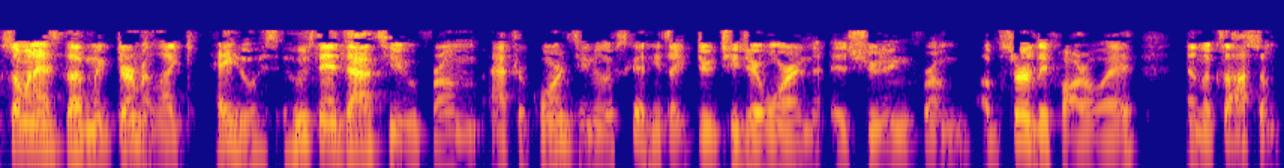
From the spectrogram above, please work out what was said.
someone asked Doug McDermott, like, hey, who who stands out to you from after quarantine who looks good? And he's like, dude, TJ Warren is shooting from absurdly far away and looks awesome.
